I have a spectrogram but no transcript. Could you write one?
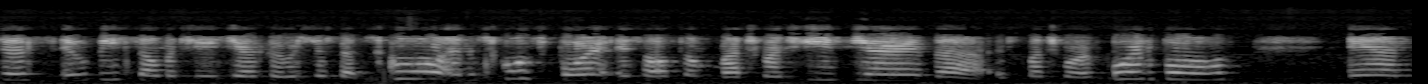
just it would be so much easier if it was just at school. And the school sport is also much much easier. The it's much more affordable. And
